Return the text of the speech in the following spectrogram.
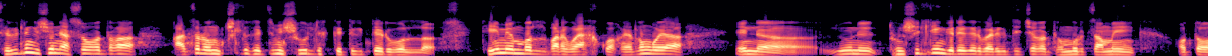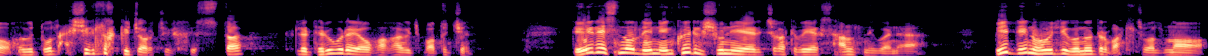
сэргэлэн гишүүний асуугаад байгаа газар өмчлөх, эзэмшүүлэх гэдэг дээр бол тийм юм бол баг байхгүй бах. Ялангуяа энэ юуны түншиллийн гэрээгээр баригдаж байгаа төмөр замын одоо хувьд бол ашиглах гэж орж ирэх ёстой. Тэгэхээр тэрүүгээрээ явах хаа гэж бодож байна. Дээрээс нь бол энэ инквери гишүүний ярьж байгаатай би яг санал нэг байна. Бид энэ хуулийг өнөөдөр баталж болноо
